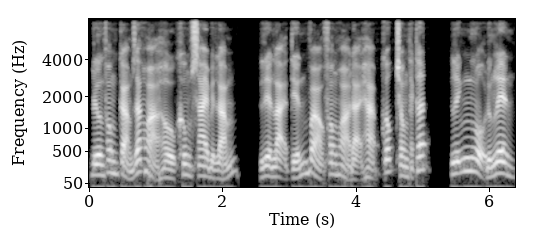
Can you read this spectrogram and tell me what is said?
đường phong cảm giác hỏa hầu không sai biệt lắm, liền lại tiến vào phong hỏa đại hạp cốc trong thạch thất, lĩnh ngộ đứng lên.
